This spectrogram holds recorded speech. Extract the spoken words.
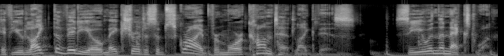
If you liked the video, make sure to subscribe for more content like this. See you in the next one.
